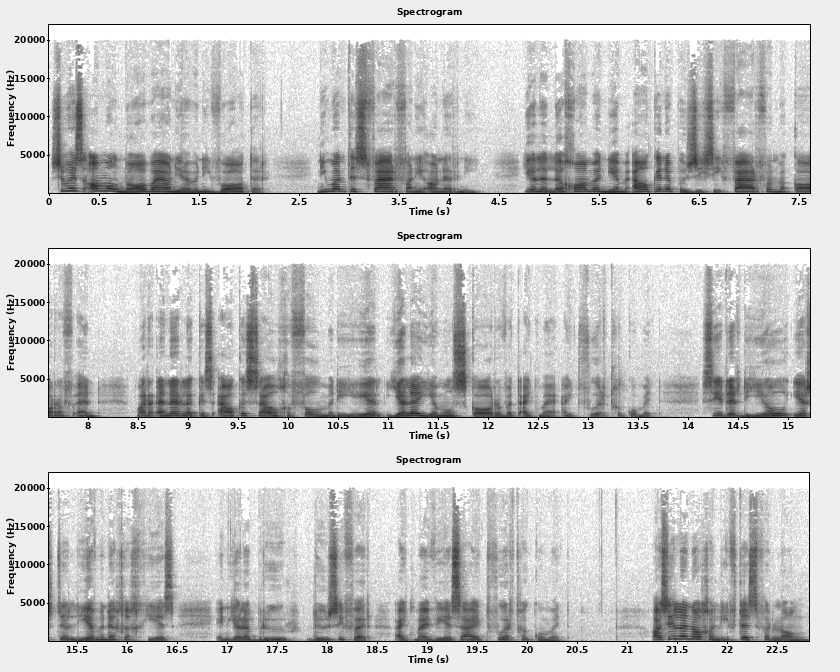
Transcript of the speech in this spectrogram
So is allemaal nabij aan jou in die water. Niemand is ver van die ander nie. Julle lichame neem elke in een posiesie ver van mekaar af in, maar innerlik is elke cel gevul met die hele hemmelskare wat uit my uit voortgekom het, sê der die heel eerste levendige gees en jylle broer, Lucifer, uit my weese uit voortgekom het. As jylle na geliefdes verlang,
